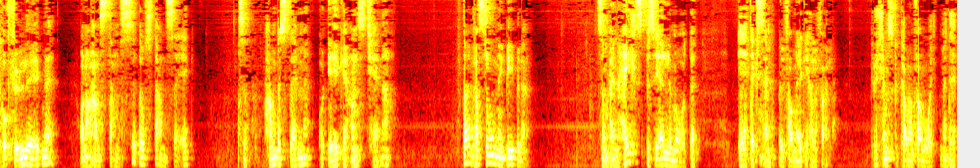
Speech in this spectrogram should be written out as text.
da følger jeg med. Og når han stanser, da stanser jeg. Altså, han bestemmer, og jeg er hans tjener. Det er en person i Bibelen som på en helt spesiell måte er et eksempel for meg, i alle fall. Jeg vet ikke om jeg skal kalle han favoritt, men det,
